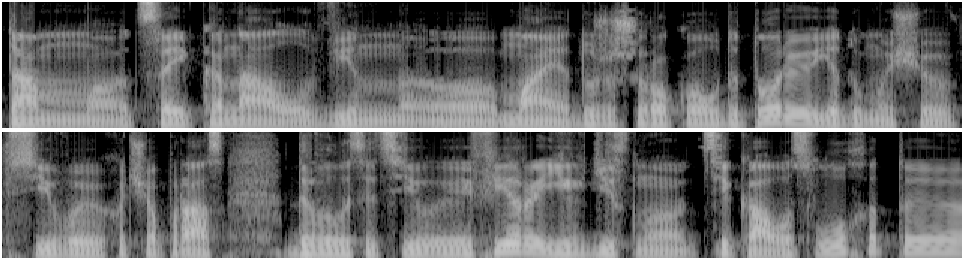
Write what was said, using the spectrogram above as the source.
там цей канал він має дуже широку аудиторію. Я думаю, що всі ви, хоча б раз, дивилися ці ефіри. Їх дійсно цікаво слухати.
